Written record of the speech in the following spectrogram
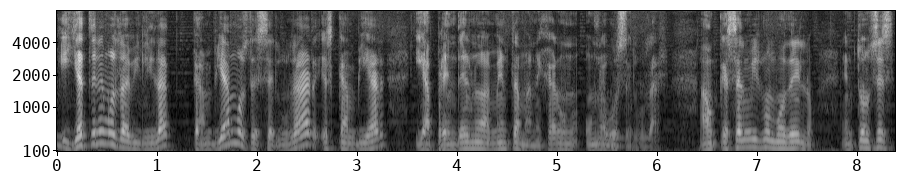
Y ya tenemos la habilidad, cambiamos de celular, es cambiar y aprender nuevamente a manejar un, un nuevo celular, aunque sea el mismo modelo. Entonces,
